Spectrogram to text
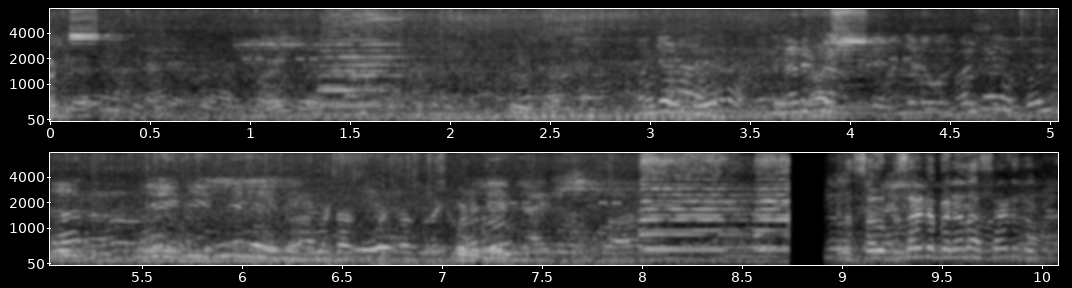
ಓಕೆ ಸ್ವಲ್ಪ ಸೈಡ್ ಬನ್ನಿ ಸೈಡ್ ಬನ್ನಿ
